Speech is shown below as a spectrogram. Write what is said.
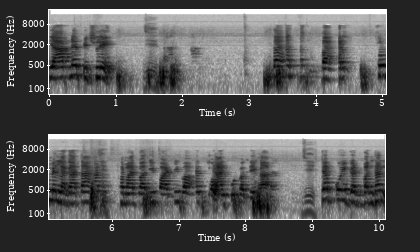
कि आपने पिछले जी। दस वर्षों में लगातार समाजवादी पार्टी को ध्यान पूर्वक देखा है। जी। जब कोई गठबंधन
